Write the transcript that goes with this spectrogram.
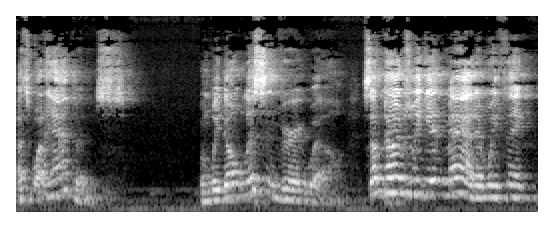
That's what happens when we don't listen very well. Sometimes we get mad and we think,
